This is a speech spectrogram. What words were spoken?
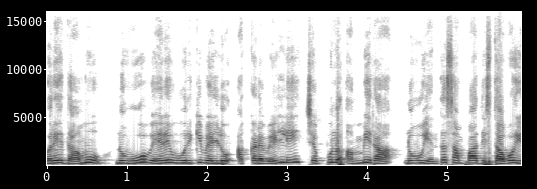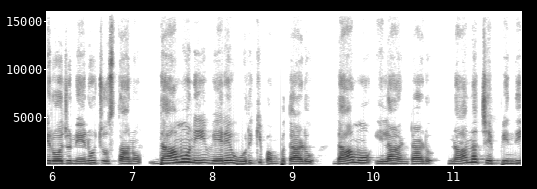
ఒరే దాము నువ్వు వేరే ఊరికి వెళ్ళు. అక్కడ వెళ్ళి చెప్పులు అమ్మిరా నువ్వు ఎంత సంపాదిస్తావో ఈరోజు నేను చూస్తాను దాముని వేరే ఊరికి పంపుతాడు. దాము ఇలా అంటాడు నాన్న చెప్పింది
